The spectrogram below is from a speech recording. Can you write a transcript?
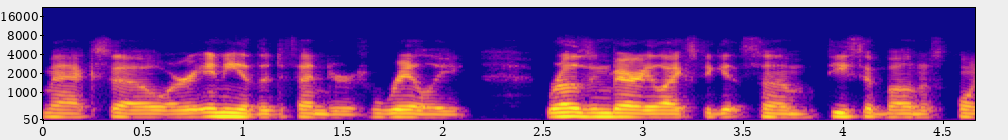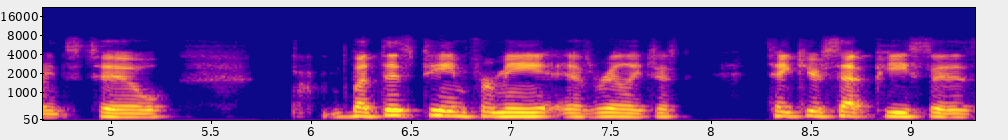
Maxo, or any of the defenders, really. Rosenberry likes to get some decent bonus points too. But this team for me is really just take your set pieces,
